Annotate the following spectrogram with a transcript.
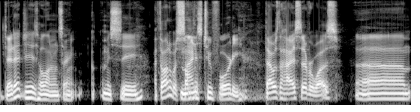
Did it? Jeez, hold on one second. Let me see. I thought it was something, Minus two forty. That was the highest it ever was. Um,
